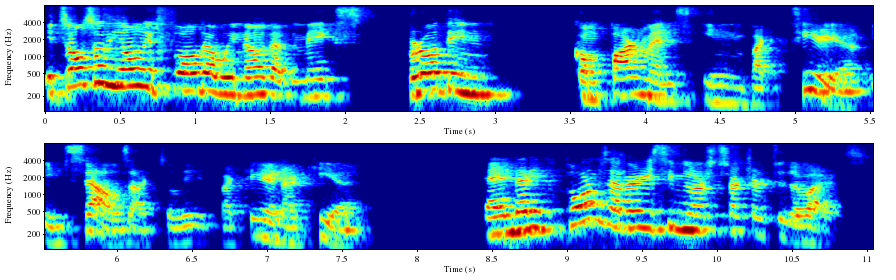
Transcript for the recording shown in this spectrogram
It's also the only fold that we know that makes protein compartments in bacteria, in cells actually, bacteria and archaea, and that it forms a very similar structure to the virus.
